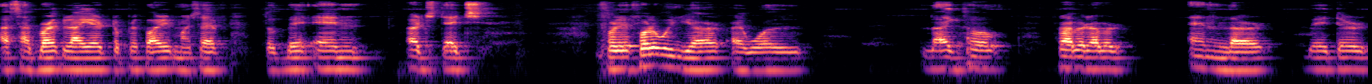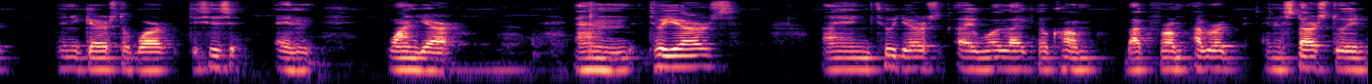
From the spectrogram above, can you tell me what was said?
as a bricklayer to prepare myself to be an architect. For the following year, I would like to travel over and learn better techniques to work. This is in one year. And two years, in two years, I would like to come back from abroad and start doing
